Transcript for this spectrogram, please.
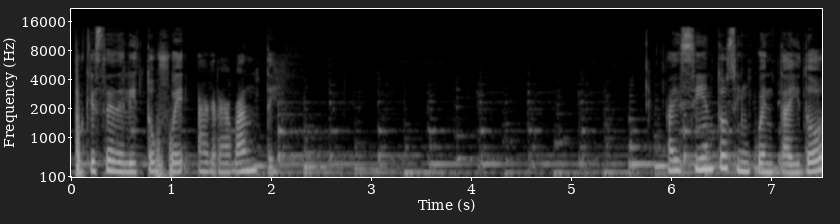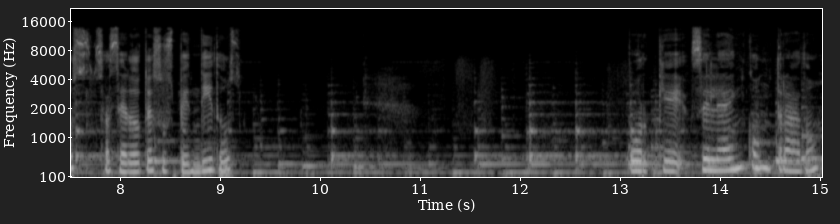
porque este delito fue agravante. Hay 152 sacerdotes suspendidos porque se le ha encontrado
